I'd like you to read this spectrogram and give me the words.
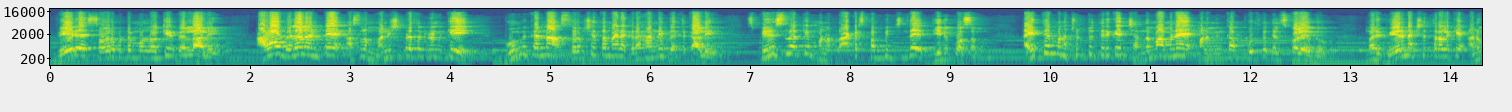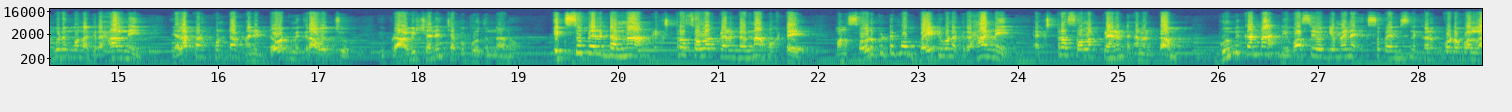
వేరే సౌర కుటుంబంలోకి వెళ్ళాలి. అలా వెళ్ళాలంటే అసలు మనిషి బ్రతకడానికి భూమి కన్నా సురక్షితమైన గ్రహాన్ని వెతకాలి. స్పేస్లోకి మనం రాకెట్స్ పంపించిందే దీనికోసం. అయితే మన చుట్టూ తిరిగే చందమామనే మనం ఇంకా పూర్తిగా తెలుసుకోలేదు. మరి వేరే నక్షత్రాలకి అనుగుణంగా ఉన్న గ్రహాలని ఎలా కనుక్కుంటాం అనే డౌట్ మీకు రావచ్చు. ఇప్పుడు ఆ విషయాన్ని చెప్పబోతున్నాను. ఎక్సో ప్లానెట్ అన్నా ఎక్స్ట్రా సోలార్ ప్లానెట్ అన్నా ఒకటే. మన సౌర కుటుంబం బయట ఉన్న గ్రహాన్ని ఎక్స్ట్రా సోలార్ ప్లానెట్ అని అంటాం. భూమి కన్నా నివాసయోగ్యమైన ఎక్సో ప్లానెట్స్ని కనుక్కోవడం వల్ల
